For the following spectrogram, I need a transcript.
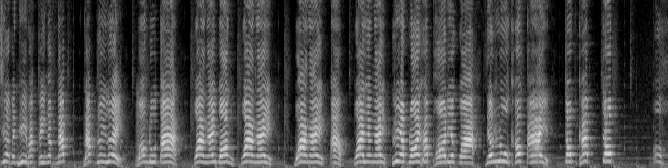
เชือกเป็นที่พักพิงครับนับ นับเรื่อยๆ มองดูตา ว่าไงบอง ว่าไง ว่าไง อ้าว ว่ายังไง เรียบร้อยครับ พอเดียวกว่า เดี๋ยวลูกเขาตาย จบครับจบ โอ้โห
